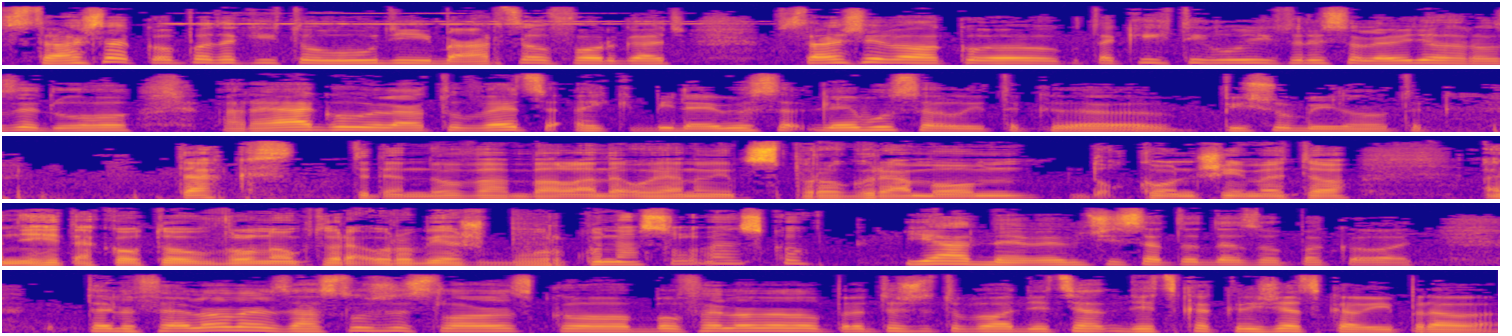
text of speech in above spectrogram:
strašná kopa takýchto ľudí, Marcel Forgač, strašne veľa takých tých ľudí, ktorí som nevidel hrozne dlho a reagujú na tú vec, aj keby nemuseli tak uh, píšu mi, no, tak tak teda nová balada o Janovi s programom, dokončíme to a nie je takouto vlnou, ktorá urobí až búrku na Slovensku? Ja neviem, či sa to dá zopakovať. Ten fenomén Zaslúže Slovensko bol fenoménom, pretože to bola decia, detská križiacká výprava.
